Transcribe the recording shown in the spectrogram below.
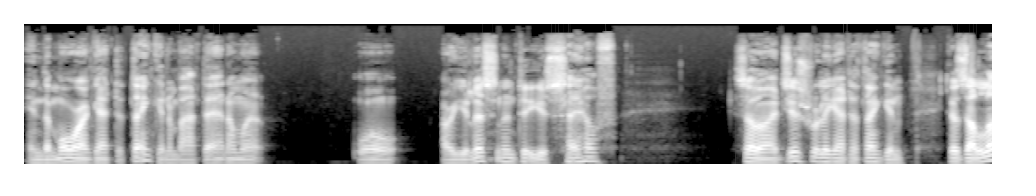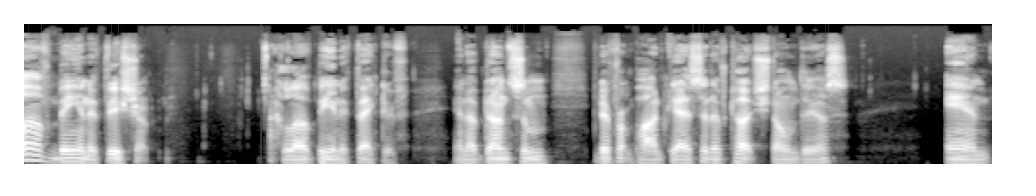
And the more I got to thinking about that, I went, well, are you listening to yourself? So I just really got to thinking, because I love being efficient. I love being effective. And I've done some different podcasts that have touched on this. And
